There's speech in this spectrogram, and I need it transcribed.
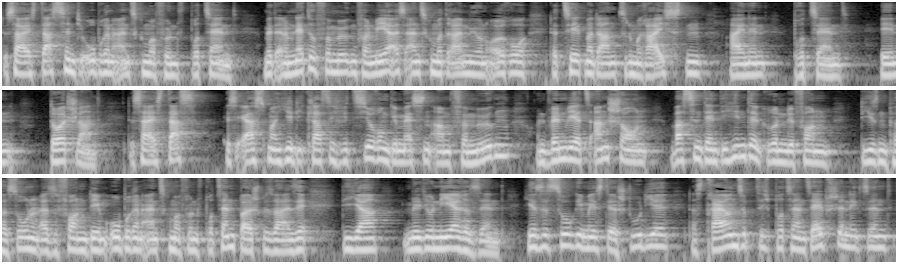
Das heißt, das sind die oberen 1,5 Prozent. Mit einem Nettovermögen von mehr als 1,3 Millionen Euro, da zählt man dann zu dem reichsten einen Prozent in Deutschland. Das heißt, das ist erstmal hier die Klassifizierung gemessen am Vermögen. Und wenn wir jetzt anschauen, was sind denn die Hintergründe von diesen Personen, also von dem oberen 1,5 Prozent beispielsweise, die ja Millionäre sind. Hier ist es so gemäß der Studie, dass 73 Prozent selbstständig sind,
